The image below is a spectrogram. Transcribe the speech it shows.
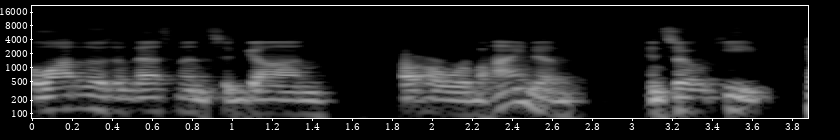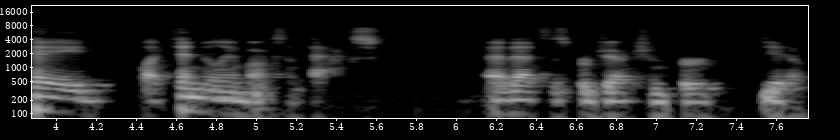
a lot of those investments had gone or, or were behind him, and so he paid like 10 million bucks in tax. And that's his projection for you know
